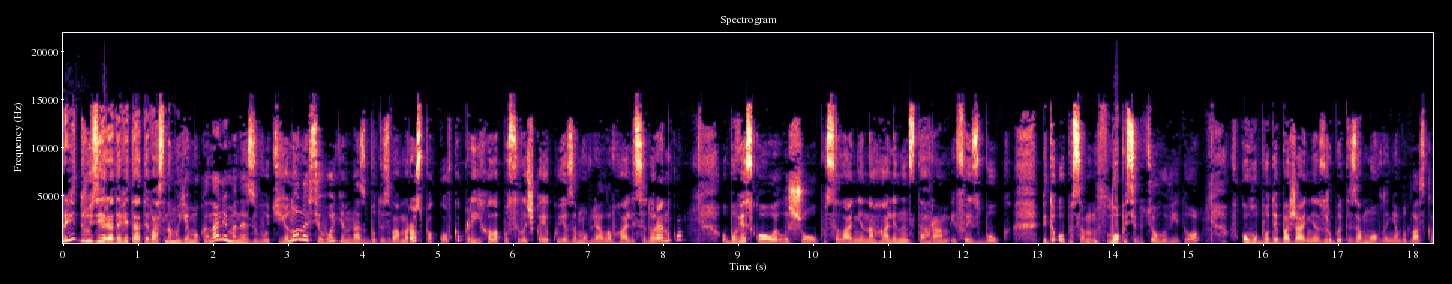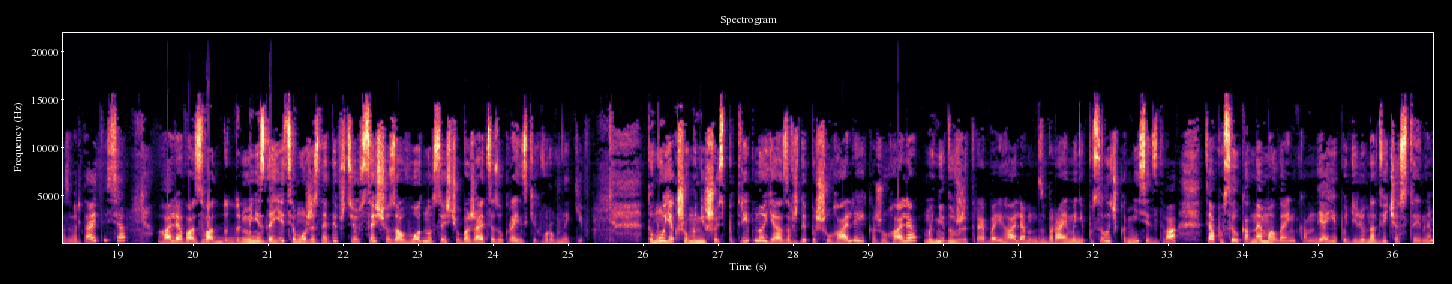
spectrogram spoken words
Привіт, друзі! Рада вітати вас на моєму каналі. Мене звуть Юнона. Сьогодні в нас буде з вами розпаковка. Приїхала посилочка, яку я замовляла в Галі Сидоренко. Обов'язково лишу посилання на Галін інстаграм і Фейсбук під описом в описі до цього відео. В кого буде бажання зробити замовлення, будь ласка, звертайтеся. Галя вас мені здається, може знайти все, що завгодно, все, що бажається з українських виробників. Тому, якщо мені щось потрібно, я завжди пишу Галі і кажу: Галя, мені дуже треба. І Галя збирає мені посилочка місяць-два. Ця посилка не маленька. Я її поділю на дві частини.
